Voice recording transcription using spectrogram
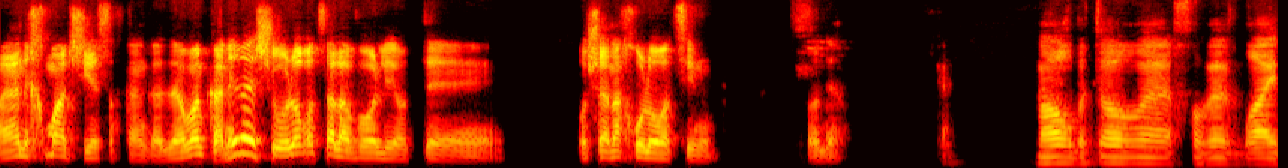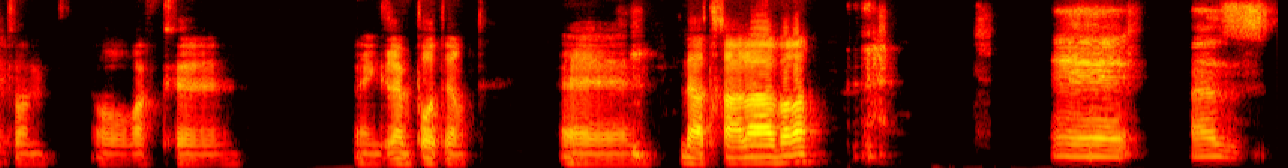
היה נחמד שיהיה שחקן כזה, אבל כנראה שהוא לא רצה לבוא להיות, אה, או שאנחנו לא רצינו, לא יודע. כן. מאור בתור אה, חובב ברייטון, או רק גרם פוטר, דעתך על העברה? אז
